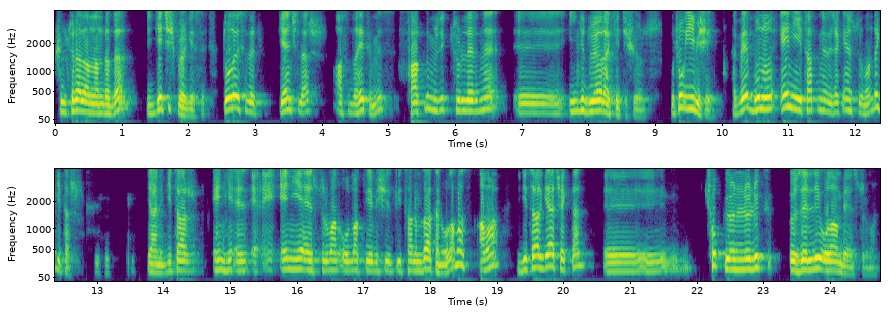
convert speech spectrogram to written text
kültürel anlamda da bir geçiş bölgesi. Dolayısıyla gençler aslında hepimiz farklı müzik türlerine e, ilgi duyarak yetişiyoruz. Bu çok iyi bir şey. Ve bunu en iyi tatmin edecek enstrüman da gitar. Yani gitar en iyi en, en iyi enstrüman olmak diye bir şey bir tanım zaten olamaz ama gitar gerçekten e, çok yönlülük özelliği olan bir enstrüman.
